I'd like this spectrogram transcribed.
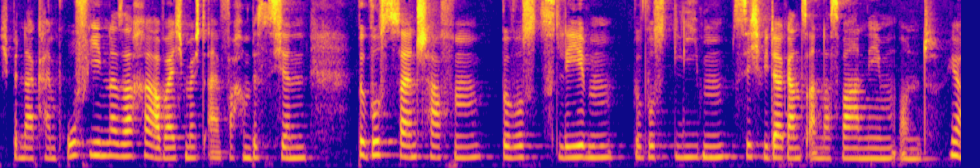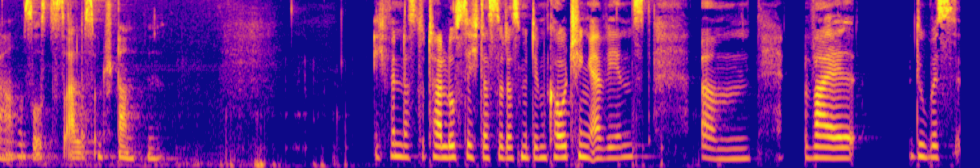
ich bin da kein Profi in der Sache, aber ich möchte einfach ein bisschen Bewusstsein schaffen, bewusst leben, bewusst lieben, sich wieder ganz anders wahrnehmen und ja, so ist das alles entstanden. Ich finde das total lustig, dass du das mit dem Coaching erwähnst, ähm, weil Du bist,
